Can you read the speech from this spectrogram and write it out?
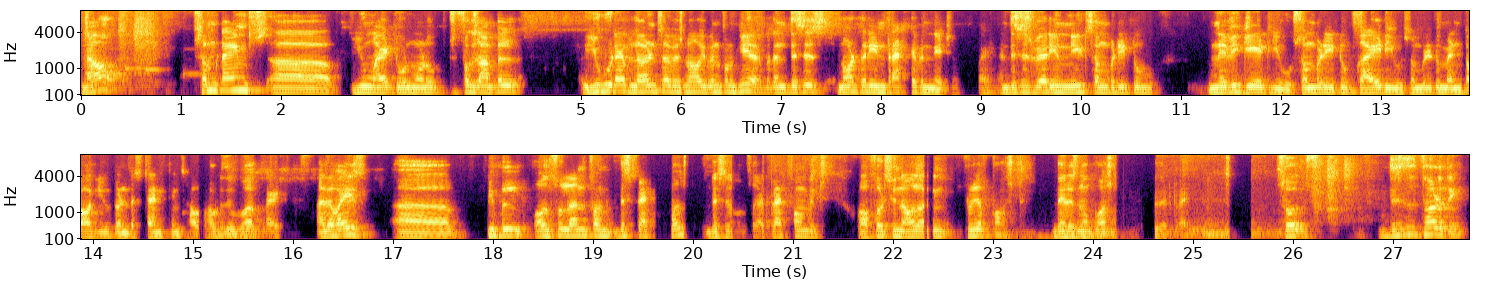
Now, sometimes uh, you might don't want to, for example, you would have learned ServiceNow even from here, but then this is not very interactive in nature, right? And this is where you need somebody to navigate you, somebody to guide you, somebody to mentor you to understand things, how, how do they work, right? Otherwise, uh, people also learn from this platform. This is also a platform which offers you now learning free of cost. There is no cost with it, right? So this is the third thing.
